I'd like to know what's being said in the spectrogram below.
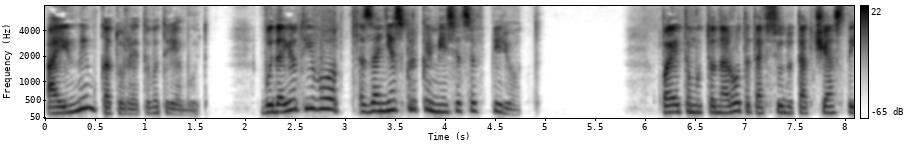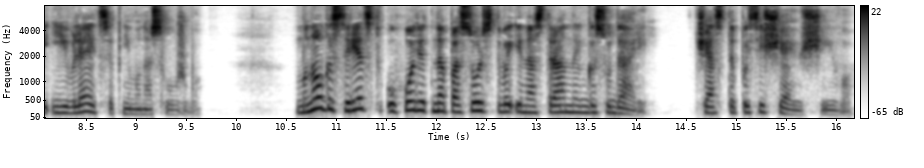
а иным, которые этого требуют, выдает его за несколько месяцев вперед. Поэтому-то народ отовсюду так часто и является к нему на службу. Много средств уходит на посольство иностранных государей, часто посещающие его.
